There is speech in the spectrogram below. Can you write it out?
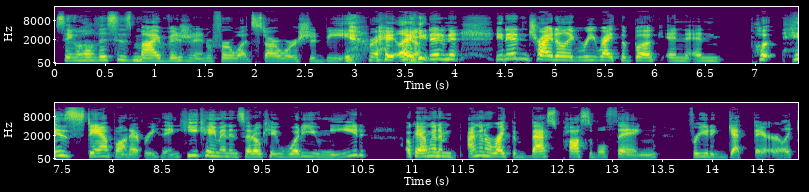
saying well this is my vision for what star wars should be right like Yeah. he didn't he didn't try to like rewrite the book and and put his stamp on everything he came in and said okay what do you need okay i'm gonna i'm gonna write the best possible thing for you to get there like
